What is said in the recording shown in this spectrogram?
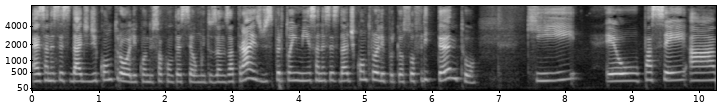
essa necessidade de controle. Quando isso aconteceu muitos anos atrás, despertou em mim essa necessidade de controle, porque eu sofri tanto que eu passei a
